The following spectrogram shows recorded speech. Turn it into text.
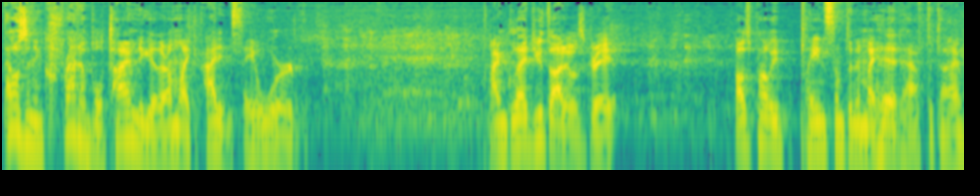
that was an incredible time together. I'm like, I didn't say a word. I'm glad you thought it was great. I was probably playing something in my head half the time.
